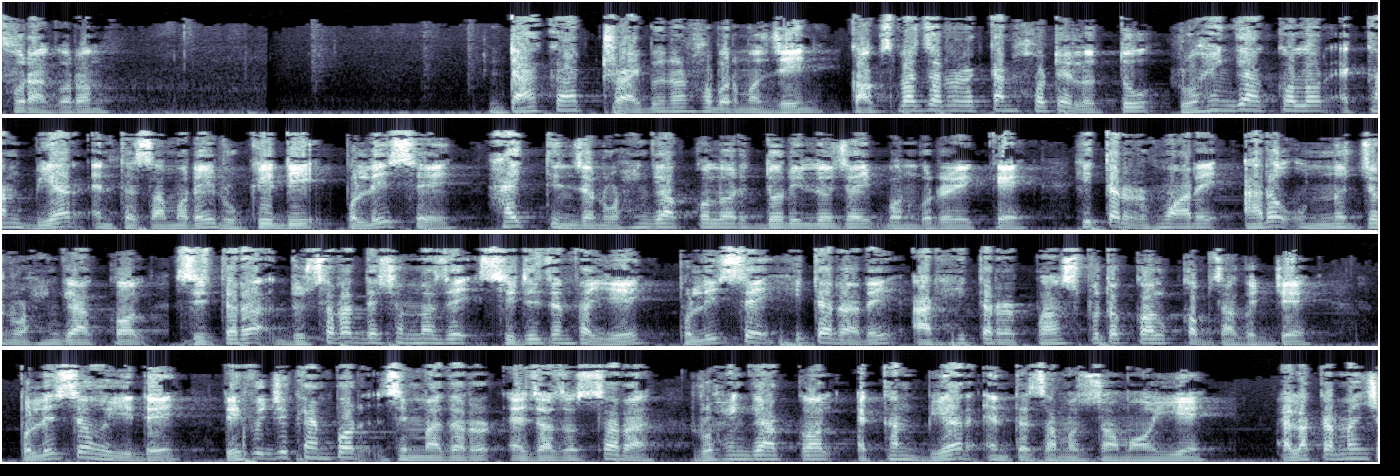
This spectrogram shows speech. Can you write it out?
ফুৰাগৰণ ঢাকা ট্ৰাইব্যুনৰ খবৰ মজিন, কক্সবাজাৰৰ এখন হোটেলতো ৰোহিংগাসকলৰ এখন বিয়াৰ ইন্তজামৰে ৰুকি দি পুলিচে ষাঠি তিনজন ৰোহিংগাসকলৰ দৌৰি লৈ যায় বনগৰীকে হিতাৰৰ হোৱাৰে আৰু উনৈশজন ৰোহিংগাসকল, যিতাৰা দুচৰা দেশৰ মাজে চিটিজেন পাইয়ে পুলিচে হিতাৰাৰে আৰু হিতাৰৰ পাছপোৰ্টকল কব্জা গজ্জে পুলিচে হৈদে ৰিফিউজি কেম্পৰ জিম্মাদাৰৰ এজাজত চাৰা ৰোহিংগাসকল এখন বিয়াৰ ইন্তজামত জমা হৈয়ে। এলাকার মানুষ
